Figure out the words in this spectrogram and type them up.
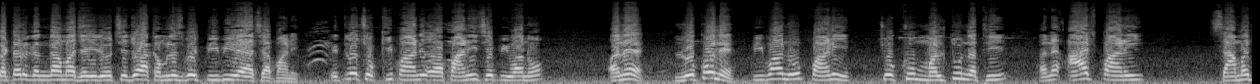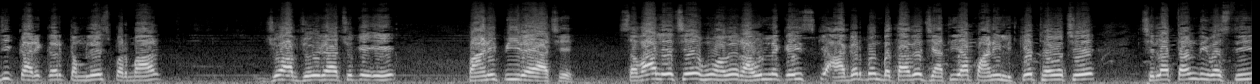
ગટર ગંગામાં જઈ રહ્યો છે. જો આ કમલેશભાઈ પીવી રહ્યા છે આ પાણી. એટલો ચોખ્ખી પાણી પાણી છે પીવાનો. અને લોકોને પીવાનું પાણી ચોખ્ખું મળતું નથી અને આ જ પાણી સામાજિક કાર્યકર કમલેશ પરમાર જો આપ જોઈ રહ્યા છો કે એ પાણી પી રહ્યા છે. સવાલ એ છે, હું હવે રાહુલને કહીશ કે આગળ પણ બતાવે જ્યાંથી આ પાણી લીકેજ થયો છે. છેલ્લા ત્રણ દિવસથી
